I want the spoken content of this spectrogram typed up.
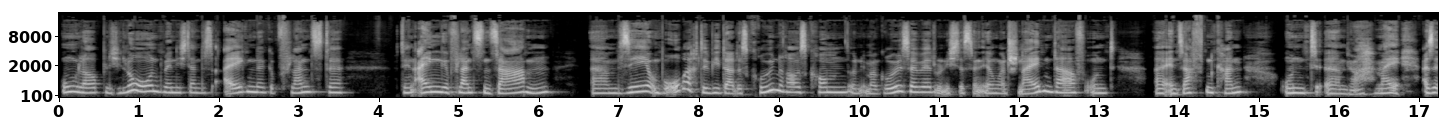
unglaublich lohnt, wenn ich dann das eigene gepflanzte, den eingepflanzten Samen ähm, sehe und beobachte, wie da das Grün rauskommt und immer größer wird und ich das dann irgendwann schneiden darf und äh, entsaften kann. Und ähm, ja, mei, also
